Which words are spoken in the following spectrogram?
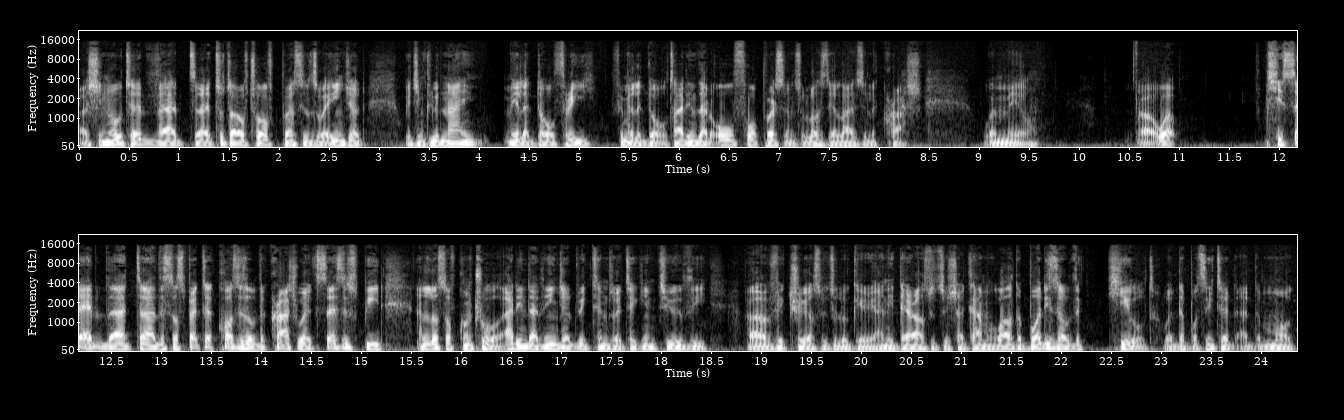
Uh, she noted that uh, a total of 12 persons were injured, which include nine male adults, three female adults, adding that all four persons who lost their lives in the crash were male. Uh, well, she said that uh, the suspected causes of the crash were excessive speed and loss of control, adding that the injured victims were taken to the uh, Victory Hospital Ogeria and Idera Hospital Shagamu, while the bodies of the killed were deposited at the morgue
